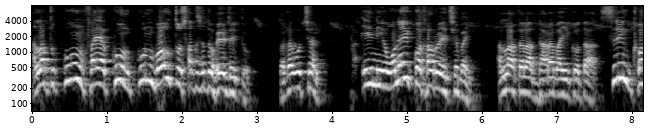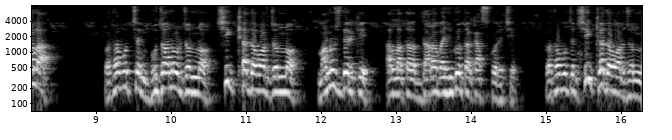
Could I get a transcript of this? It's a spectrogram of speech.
আল্লাহ তো কুন ফায়া কুন কুন বলতো, সাথে সাথে হয়ে যাইতো। কথা বুঝছেন? এই নিয়ে অনেক কথা রয়েছে ভাই। আল্লাহ তালা ধারাবাহিকতা, শৃঙ্খলা, কথা বলছেন বোঝানোর জন্য, শিক্ষা দেওয়ার জন্য মানুষদেরকে আল্লাহ তালা ধারাবাহিকতা কাজ করেছে। কথা বলছেন শিক্ষা দেওয়ার জন্য।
